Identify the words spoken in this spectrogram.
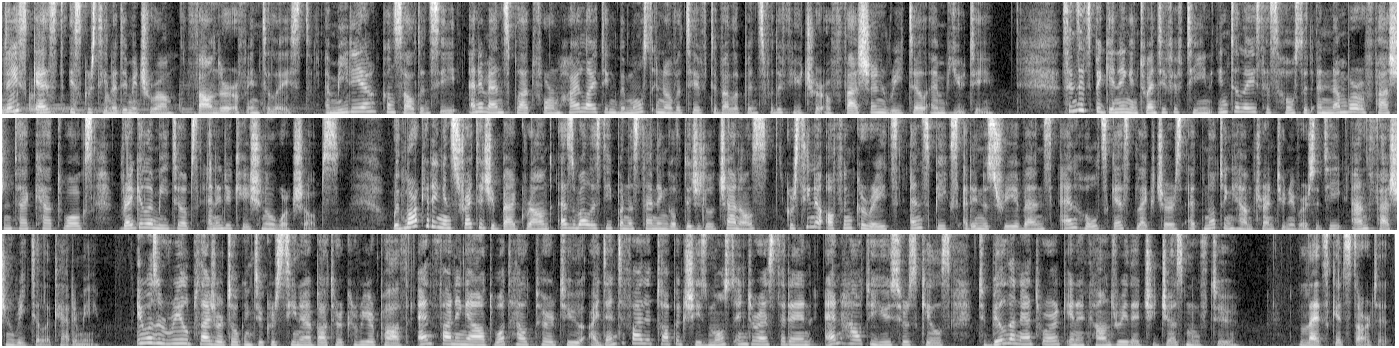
Today's guest is Christina Dimitrova, founder of Interlaced, a media, consultancy, and events platform highlighting the most innovative developments for the future of fashion, retail, and beauty. Since its beginning in 2015, Interlaced has hosted a number of fashion tech catwalks, regular meetups, and educational workshops. With marketing and strategy background, as well as deep understanding of digital channels, Christina often curates and speaks at industry events and holds guest lectures at Nottingham Trent University and Fashion Retail Academy. It was a real pleasure talking to Christina about her career path and finding out what helped her to identify the topic she's most interested in and how to use her skills to build a network in a country that she just moved to. Let's get started.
